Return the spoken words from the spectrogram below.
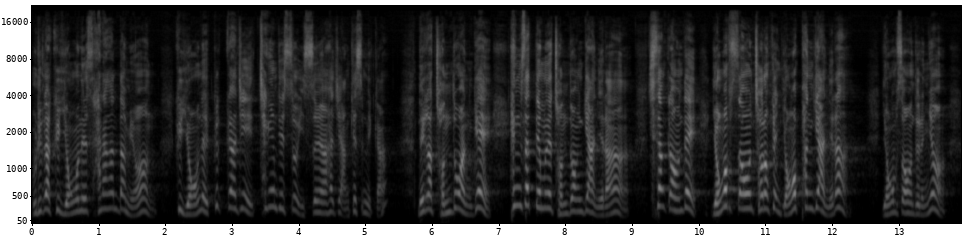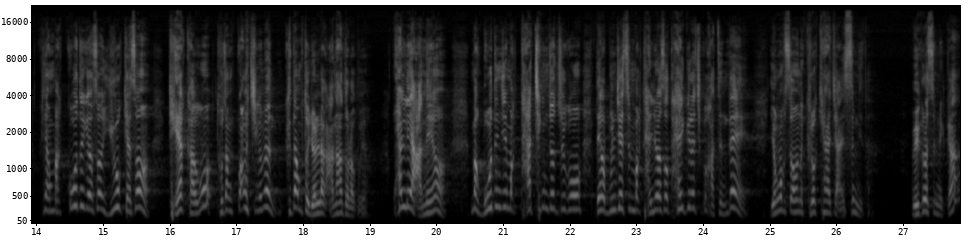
우리가 그 영혼을 사랑한다면 그 영혼을 끝까지 책임질 수 있어야 하지 않겠습니까? 내가 전도한 게 행사 때문에 전도한 게 아니라 세상 가운데 영업사원처럼 그냥 영업한 게 아니라 영업사원들은요 그냥 막 꼬드겨서 유혹해서 계약하고 도장 꽝 찍으면 그다음부터 연락 안 하더라고요 관리 안 해요 막 뭐든지 막 다 책임져 주고 내가 문제 있으면 막 달려서 다 해결해 줄 것 같은데 영업사원은 그렇게 하지 않습니다 왜 그렇습니까?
